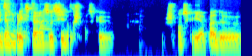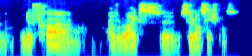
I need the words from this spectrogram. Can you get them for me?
bien pour l'expérience aussi. Donc je pense que je pense qu'il n'y a pas de, frein à, vouloir se, lancer, je pense.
